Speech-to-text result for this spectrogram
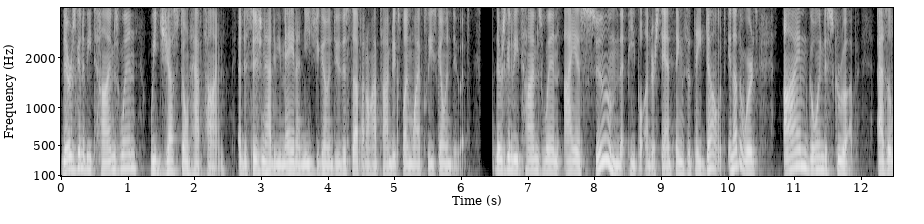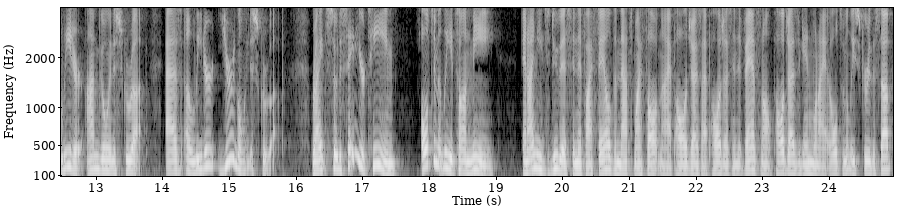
There's going to be times when we just don't have time. A decision had to be made. I need you to go and do this stuff. I don't have time to explain why. Please go and do it. There's going to be times when I assume that people understand things that they don't. In other words, I'm going to screw up. As a leader, I'm going to screw up. As a leader, you're going to screw up, right? So to say to your team, ultimately it's on me and I need to do this. And if I fail, then that's my fault. And I apologize. I apologize in advance and I'll apologize again when I ultimately screw this up.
